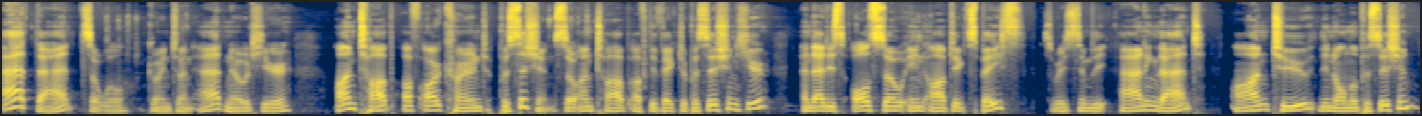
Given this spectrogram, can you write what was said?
add that. So we'll go into an add node here on top of our current position. So on top of the vector position here. And that is also in object space. So we're simply adding that onto the normal position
